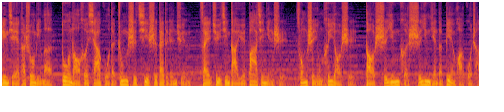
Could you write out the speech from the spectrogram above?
并且它说明了多瑙河峡谷的中石器时代的人群在距今大约八千年时，从使用黑曜石到石英和石英岩的变化过程。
